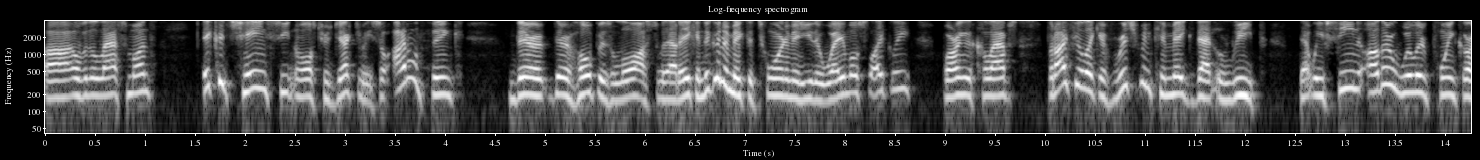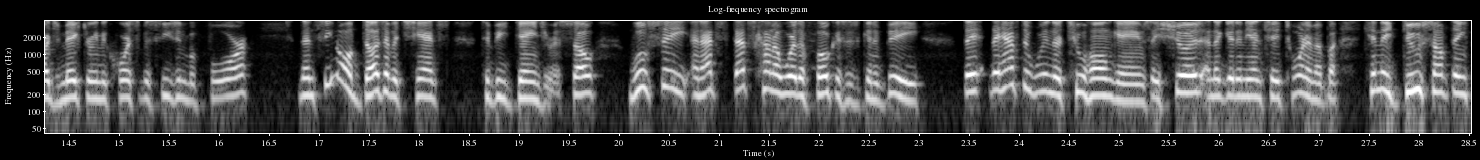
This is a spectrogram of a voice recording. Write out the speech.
uh, over the last month, it could change Seton Hall's trajectory. So I don't think their their hope is lost without Aiken. They're going to make the tournament either way, most likely, barring a collapse. But I feel like if Richmond can make that leap that we've seen other Willard point guards make during the course of a season before, then Hall does have a chance to be dangerous. So we'll see, and that's that's kind of where the focus is going to be. They they have to win their two home games. They should, and they get in the NCAA tournament. But can they do something?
